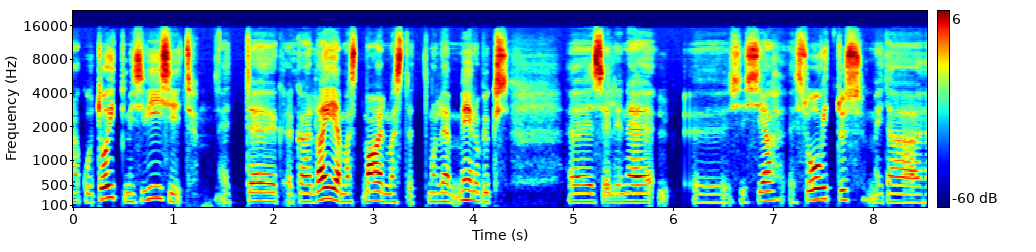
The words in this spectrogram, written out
nagu toitmisviisid, et ka laiemast maailmast, et mulle meenub üks selline siis jah, soovitus, mida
